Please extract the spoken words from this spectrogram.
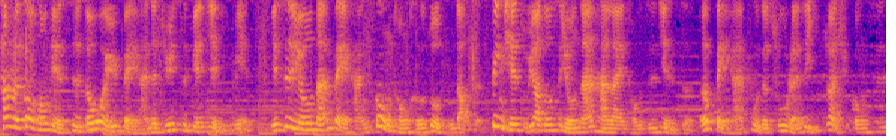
他们的共同点是都位于北韩的军事边界里面，也是由南北韩共同合作主导的，并且主要都是由南韩来投资建设，而北韩负责出人力赚取工资。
